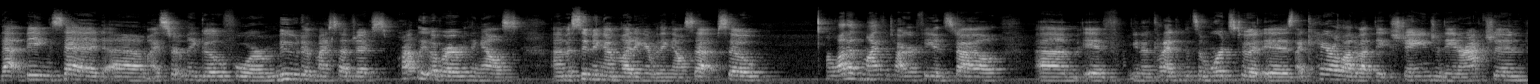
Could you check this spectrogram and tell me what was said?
That being said, um, I certainly go for mood of my subjects probably over everything else, um, assuming I'm lighting everything else up. So, a lot of my photography and style um, if you know, kind of put some words to it, is I care a lot about the exchange and the interaction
